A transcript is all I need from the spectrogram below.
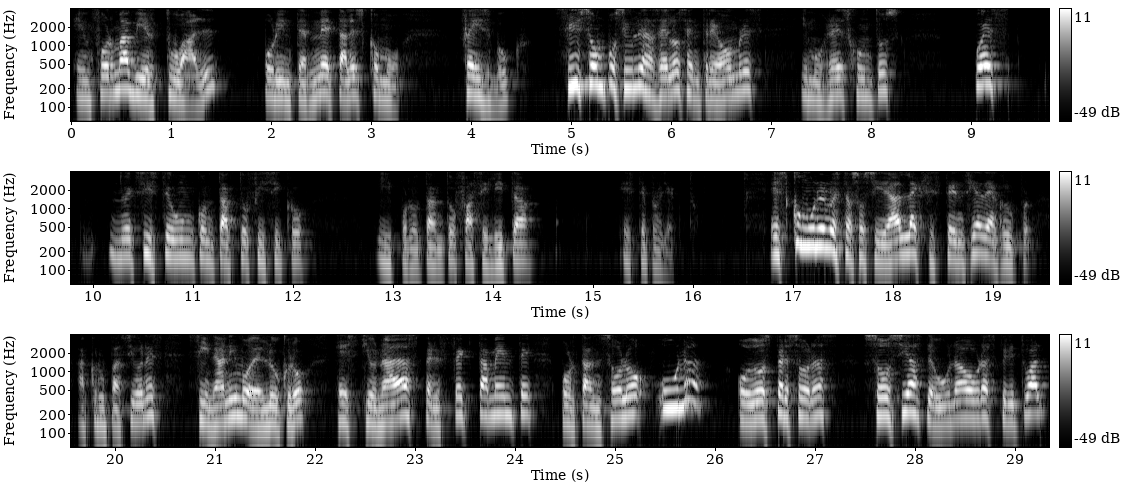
en forma virtual por Internet, tales como Facebook, sí son posibles hacerlos entre hombres y mujeres juntos, pues no existe un contacto físico y por lo tanto facilita este proyecto. Es común en nuestra sociedad la existencia de agrupaciones sin ánimo de lucro gestionadas perfectamente por tan solo una o dos personas socias de una obra espiritual.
